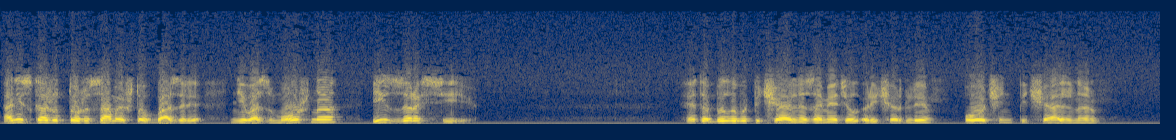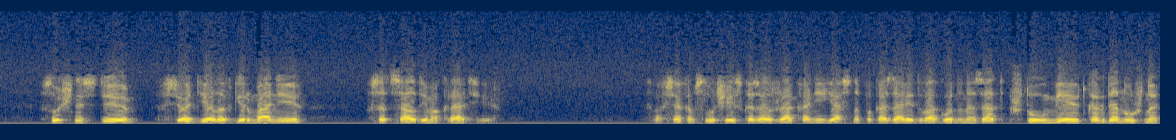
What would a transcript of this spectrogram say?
Они скажут то же самое, что в Базеле. Невозможно из-за России. Это было бы печально, заметил Ричард Ли. Очень печально. В сущности, все дело в Германии в социал-демократии. «Во всяком случае, — сказал Жак, — они ясно показали два года назад, что умеют, когда нужно,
